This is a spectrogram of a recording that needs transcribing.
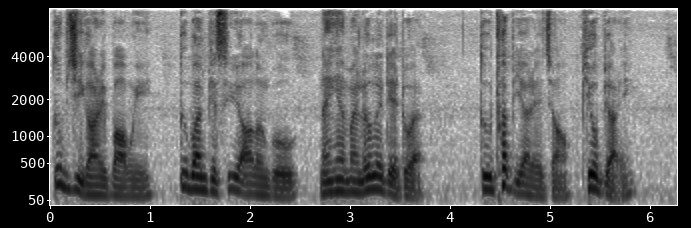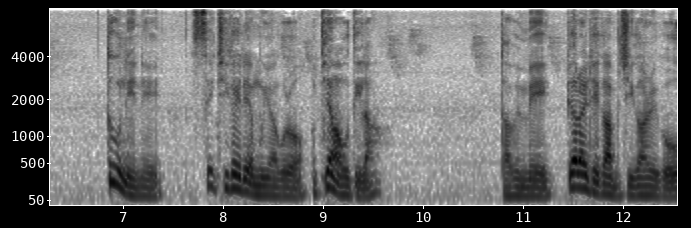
သူ့ပကြီးကားတွေပါဝင် သူ့ပိုင်ပစ္စည်းအလုံးကိုနိုင်ငံပိုင်လုပ်လိုက်တဲ့အတွက်သူထွက်ပြေးရတဲ့အကြောင်းပြောပြတယ်သူ့အနေနဲ့စိတ်ထိခိုက်တဲ့အမူအရာကိုတော့မပြဘူးသီလား ဒါပေမဲ့ပြလိုက်တဲ့ကပကြီးကားတွေကို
